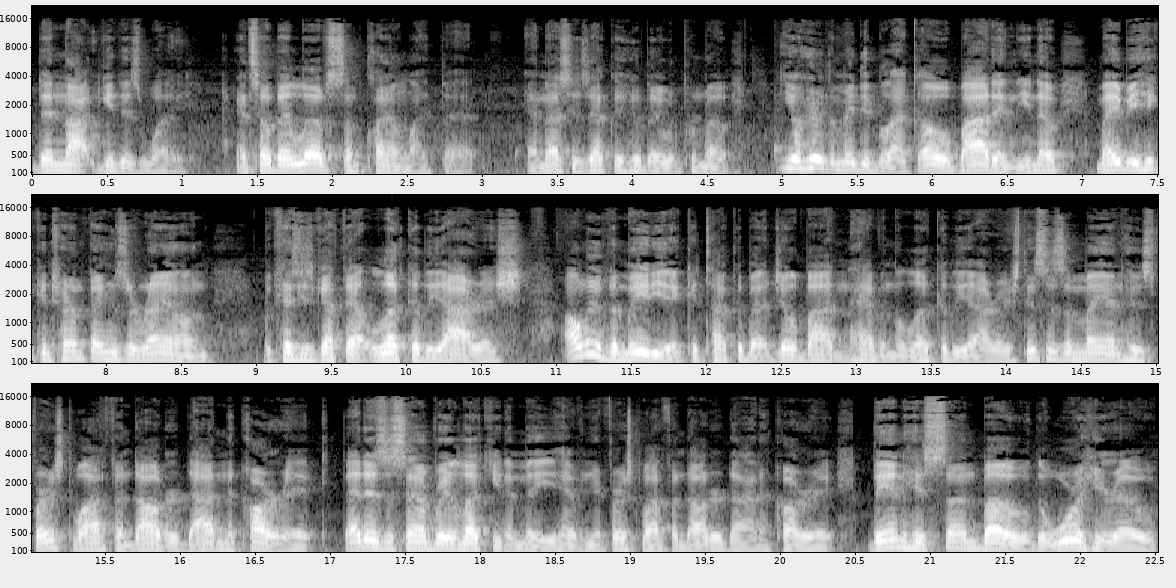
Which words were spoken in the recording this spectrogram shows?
than not get his way. And so they love some clown like that. And that's exactly who they would promote. You'll hear the media be like, oh, Biden, you know, maybe he can turn things around because he's got that luck of the Irish. Only the media could talk about Joe Biden having the luck of the Irish. This is a man whose first wife and daughter died in a car wreck. That doesn't sound very lucky to me, having your first wife and daughter die in a car wreck. Then his son Beau, the war hero,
